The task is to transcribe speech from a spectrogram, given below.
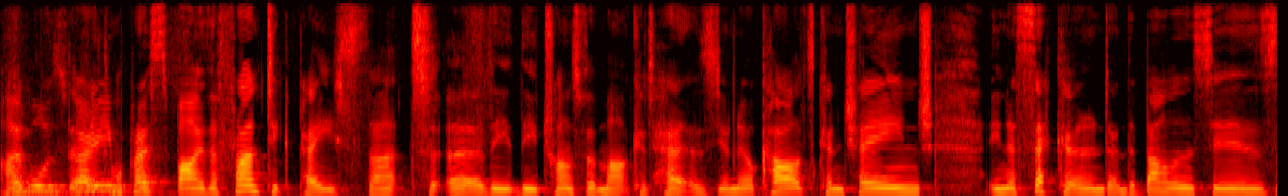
I was very impressed by the frantic pace that uh, the, the transfer market has. You know, cards can change in a second and the balances,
